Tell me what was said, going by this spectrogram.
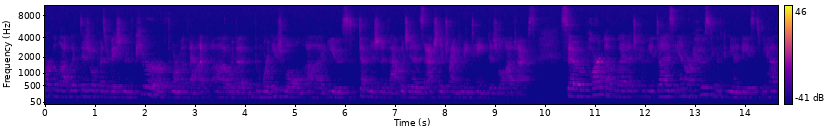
work a lot with digital preservation in the purer form of that, uh, or the, the more usual uh, used definition of that, which is actually trying to maintain digital objects. So part of what Educopia does in our hosting of communities is we have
